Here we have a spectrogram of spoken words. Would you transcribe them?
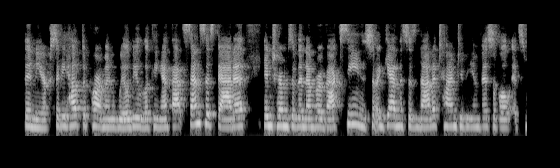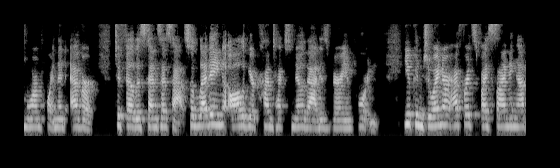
the New York City Health Department will be looking at that census data in terms of the number of vaccines. So, again, this is not a time to be invisible. It's more important than ever to fill the census out. So, letting all of your contacts know that is very important. You can join our efforts by signing up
